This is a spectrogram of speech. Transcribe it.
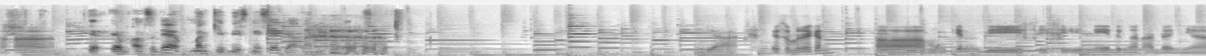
Heeh. ya, ya maksudnya monkey bisnisnya jalan. Iya, ya sebenarnya kan eh, mungkin di sisi ini dengan adanya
